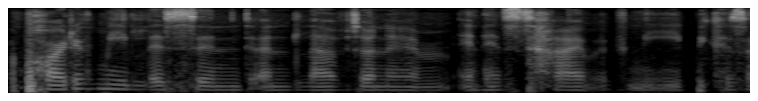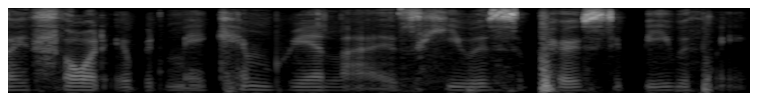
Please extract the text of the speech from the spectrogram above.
a part of me listened and loved on him in his time of need because I thought it would make him realize he was supposed to be with me.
